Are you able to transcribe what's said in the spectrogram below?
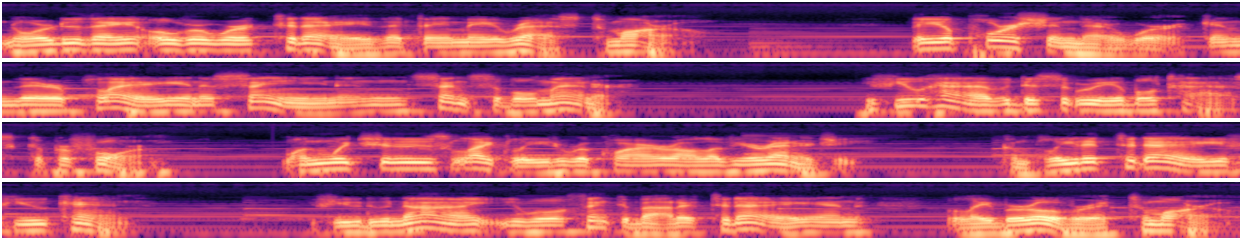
nor do they overwork today that they may rest tomorrow. They apportion their work and their play in a sane and sensible manner. If you have a disagreeable task to perform, one which is likely to require all of your energy, complete it today if you can. If you do not, you will think about it today and labor over it tomorrow.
